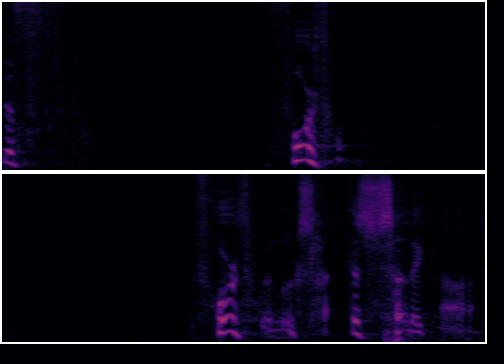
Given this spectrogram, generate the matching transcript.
The fourth one. The fourth one looks like the Son of God.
